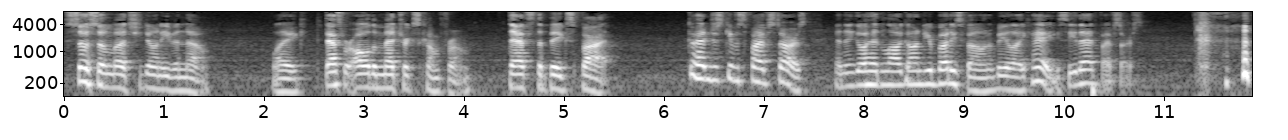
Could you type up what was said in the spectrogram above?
so, so much you don't even know. Like, that's where all the metrics come from. That's the big spot. Go ahead and just give us five stars. And then go ahead and log on to your buddy's phone and be like, hey, you see that? Five stars.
